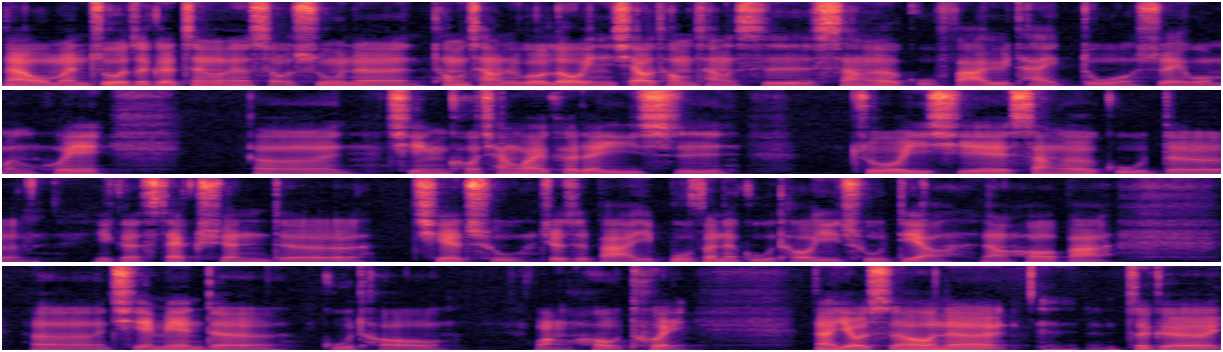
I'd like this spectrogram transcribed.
那我们做这个正颚手术呢，通常如果漏龈笑，通常是上颚骨发育太多，所以我们会呃请口腔外科的医师做一些上颚骨的。一个 section 的切除，就是把一部分的骨头移除掉，然后把呃前面的骨头往后退。那有时候呢，这个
